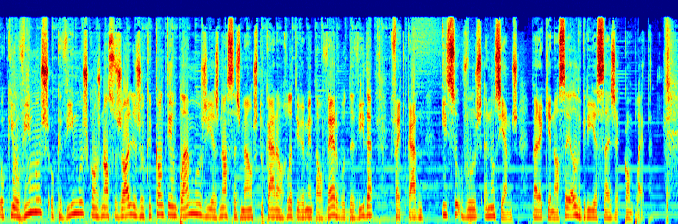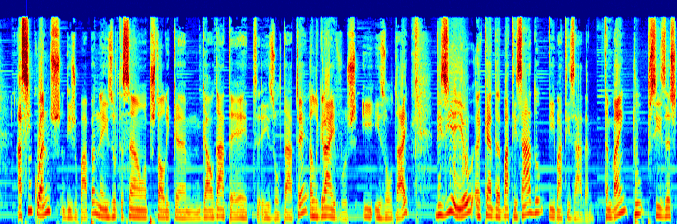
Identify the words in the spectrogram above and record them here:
O que ouvimos, o que vimos com os nossos olhos, o que contemplamos e as nossas mãos tocaram relativamente ao Verbo da vida, feito carne, isso vos anunciamos, para que a nossa alegria seja completa. Há cinco anos, diz o Papa, na exortação apostólica Gaudate et Exultate, alegrai-vos e exultai, dizia eu a cada batizado e batizada: também tu precisas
